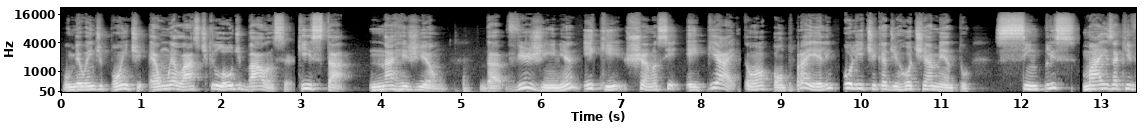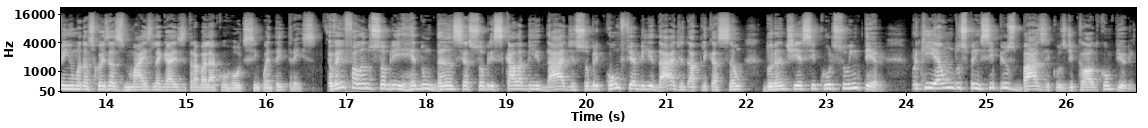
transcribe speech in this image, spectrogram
o meu endpoint é um Elastic Load Balancer, que está na região da Virgínia e que chama-se API. Então eu aponto para ele. Política de roteamento simples, mas aqui vem uma das coisas mais legais de trabalhar com Route 53. Eu venho falando sobre redundância, sobre escalabilidade, sobre confiabilidade da aplicação durante esse curso inteiro, porque é um dos princípios básicos de cloud computing.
